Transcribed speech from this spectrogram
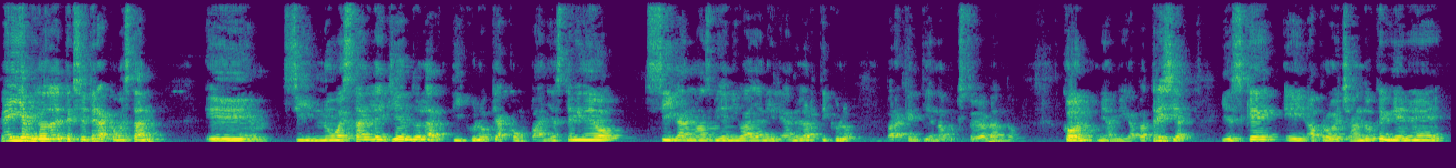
Hey amigos de TechCetera, ¿cómo están? Eh, si no están leyendo el artículo que acompaña este video, sigan más bien y vayan y lean el artículo para que entiendan por qué estoy hablando con mi amiga Patricia. Y es que eh, aprovechando que viene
